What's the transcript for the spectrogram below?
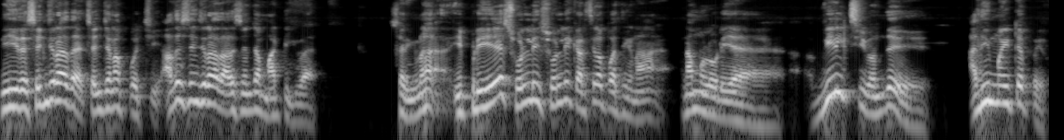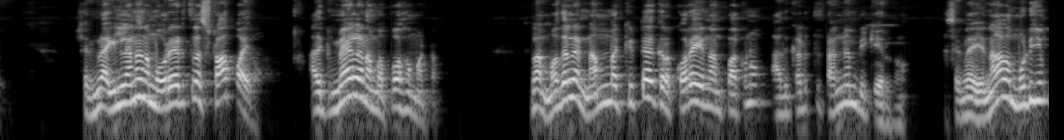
நீ இதை செஞ்சிடாத செஞ்சனா போச்சு. அதை செஞ்சிடாத அதை செஞ்சால் மாட்டிக்குவ சரிங்களா? இப்படியே சொல்லி சொல்லி கடைசியில் பார்த்தீங்கன்னா நம்மளுடைய வீழ்ச்சி வந்து அதிகமாயிட்டே போயிடும் சரிங்களா? இல்லைன்னா நம்ம ஒரு இடத்துல ஸ்டாப் ஆயிடும் அதுக்கு மேலே நம்ம போக மாட்டோம். முதல்ல நம்ம கிட்ட இருக்கிற குறை என்னன்னு பார்க்கணும். அதுக்கு அடுத்து தன்னம்பிக்கை இருக்கணும். சரிங்களா? என்னால் முடியும்.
